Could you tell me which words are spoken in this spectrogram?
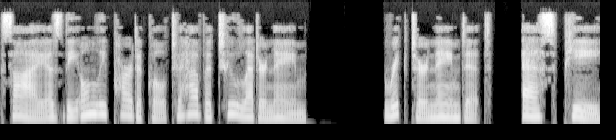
psi is the only particle to have a two-letter name. Richter named it SP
